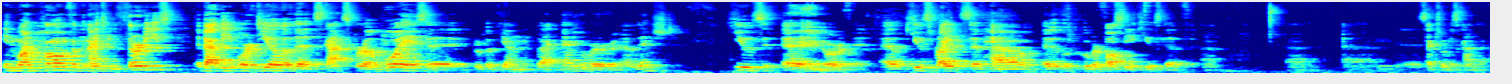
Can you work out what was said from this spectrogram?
In one poem from the 1930s about the ordeal of the Scottsboro Boys, a group of young black men who were uh, lynched, Hughes, uh, or, uh, Hughes writes of how, uh, who were falsely accused of um, uh, um, sexual misconduct.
